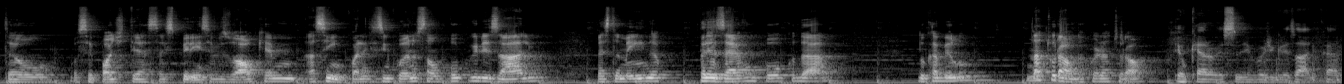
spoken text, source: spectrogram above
Então, você pode ter essa experiência visual que é assim, 45 anos está um pouco grisalho, mas também ainda preserva um pouco da do cabelo natural, da cor natural. Eu quero esse nível de grisalho, cara.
